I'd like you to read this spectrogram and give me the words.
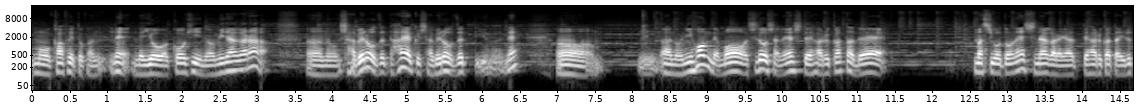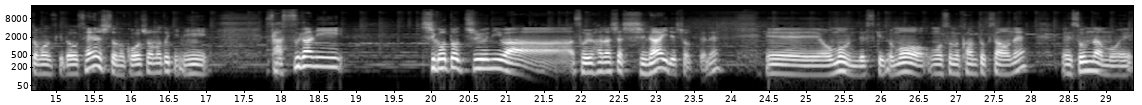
もうカフェとかねで要はコーヒー飲みながらあの喋ろうぜって早く喋ろうぜっていうのでね、うん、あの日本でも指導者ねしてはる方で、まあ、仕事をねしながらやってはる方いると思うんですけど選手との交渉の時にさすがに仕事中にはそういう話はしないでしょってね、えー思うんですけどももうその監督さんをね、えーそんなんもうえ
